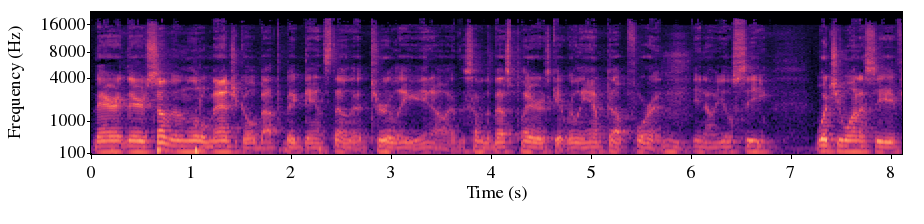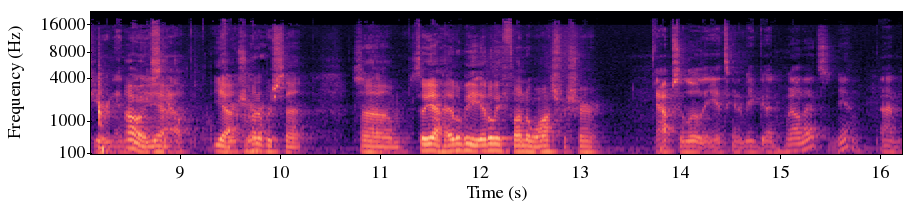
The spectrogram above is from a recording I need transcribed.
There, there's something a little magical about the big dance, though. That truly, you know, some of the best players get really amped up for it, and you know, you'll see what you want to see if you're an NBA Oh yeah, scout. yeah, hundred percent. Um, so yeah, it'll be it'll be fun to watch for sure. Absolutely, it's going to be good. Well, that's yeah. Um,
